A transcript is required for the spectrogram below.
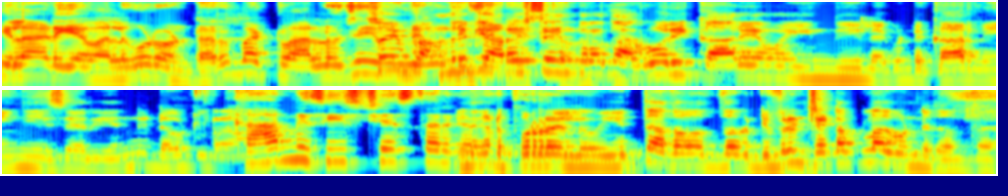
ఇలా అడిగే వాళ్ళు కూడా ఉంటారు. బట్ వాళ్ళ అందరికీ అరెస్ట్ అయిన తర్వాత అఘోరి కార్ ఏమైంది లేకుంటే కార్ ఏం చేశారు? ఎన్ని డౌట్లు రా కార్ని సీజ్ చేస్తారు కదా. పుర్రెలు ఇంత డిఫరెంట్ సెటప్ లాగా ఉండేది అంతా.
